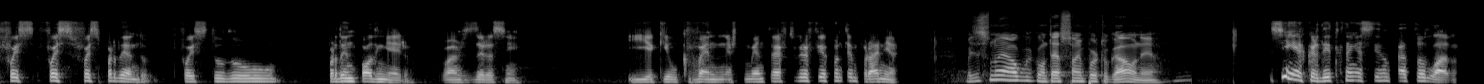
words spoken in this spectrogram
foi-se foi foi -se perdendo, foi-se tudo perdendo para o dinheiro, vamos dizer assim. E aquilo que vende neste momento é a fotografia contemporânea. Mas isso não é algo que acontece só em Portugal, né? Sim, acredito que tenha sido um bocado de todo lado.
